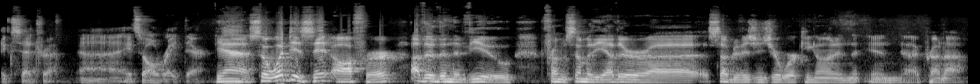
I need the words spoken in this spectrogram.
etc. Uh, it's all right there. Yeah. So, what does it offer other than the view from some of the other uh, subdivisions you're working on in in uh, Crown Isle?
